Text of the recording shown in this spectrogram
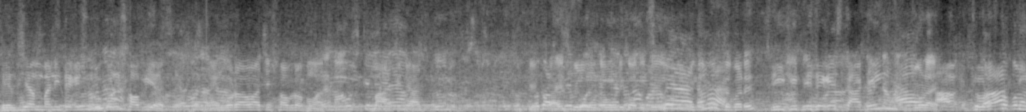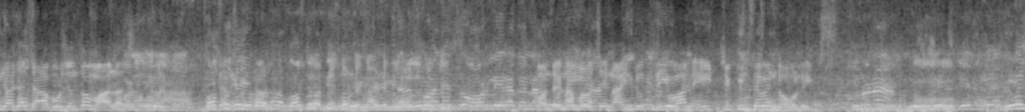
বেলজিয়াম বানি থেকে শুরু করে সবই আছে। ম্যাঙ্গোরাও আছে সব রকম আছে। মার্কেটে আছে। ওকে প্রাইসগুলো মোটামুটি কত থেকে কত করতে পারে থ্রি ফিফটি থেকে স্টার্টিং জোড়ায়? জোড়া তিন হাজার টাকা পর্যন্ত মাল আছে दस को चाहिए बोला था, दस को मैं बीस को কন্ট্যাক্ট নাম্বারটা বলে দেবেন প্লিজ কন্ট্যাক্ট নাম্বার হচ্ছে nine two three one eight triple seven double eight তো देश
